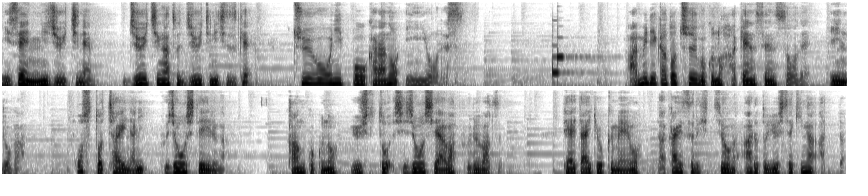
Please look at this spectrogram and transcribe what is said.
2021年11月11日付中央日報からの引用です。アメリカと中国の覇権戦争でインドがポストチャイナに浮上しているが、韓国の輸出と市場シェアは振るわず、停滞局面を打開する必要があるという指摘があった。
